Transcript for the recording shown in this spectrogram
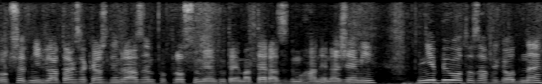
Poprzednich latach za każdym razem po prostu miałem tutaj materac zdmuchany na ziemi. Nie było to za wygodne.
